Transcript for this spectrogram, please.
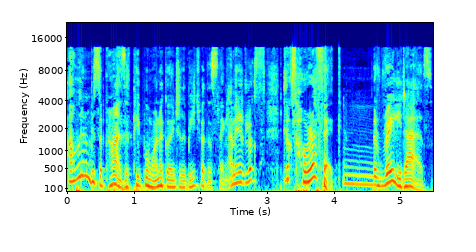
I wouldn't be surprised if people want to go into the beach with this thing. I mean, it looks it looks horrific. It really does.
